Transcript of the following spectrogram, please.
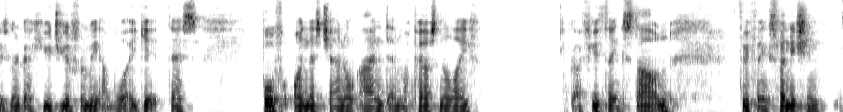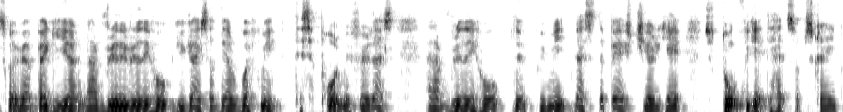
is going to be a huge year for me. I want to get this both on this channel and in my personal life. I've got a few things starting through things finishing. It's going to be a big year, and I really, really hope you guys are there with me to support me through this. And I really hope that we make this the best year yet. So don't forget to hit subscribe.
